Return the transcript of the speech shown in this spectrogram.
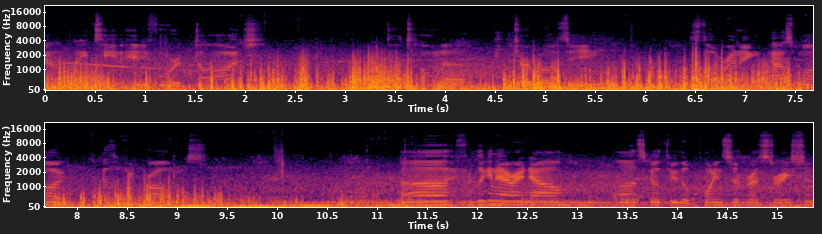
Got a 1984 Dodge Daytona Turbo Z. Still running, pass smog, has a few problems. Uh, if we're looking at right now, uh, let's go through the points of restoration.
